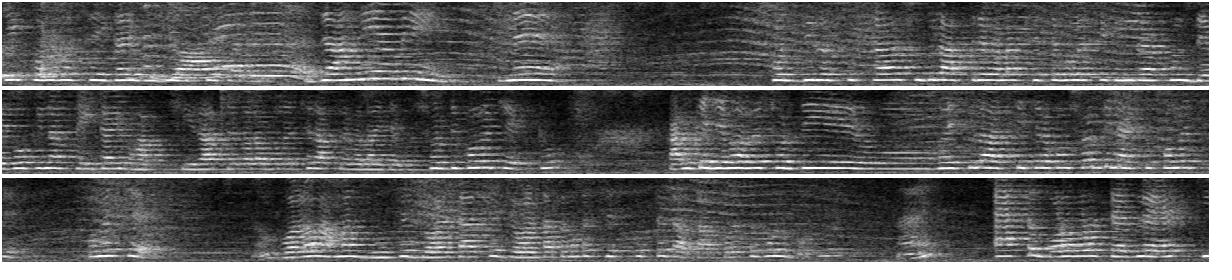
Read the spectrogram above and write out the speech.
কি করব সেইটাই বুঝে জানি আমি। নে। সর্দির ওষুধটা শুধু রাত্রেবেলা খেতে বলেছে, কিন্তু এখন দেবো কিনা সেইটাই ভাবছি। রাত্রেবেলা বলেছে রাত্রেবেলায় দেবো। সর্দি কমেছে একটু। কালকে যেভাবে সর্দি হয়েছিল, আজকে সেরকম সর্দি না, একটু কমেছে। কমেছে? বলো, আমার মুখে জলটা আছে, জলটা তোমাকে শেষ করতে দাও, তারপরে তো বলব। হ্যাঁ? এত বড় বড় ট্যাবলেট, কি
